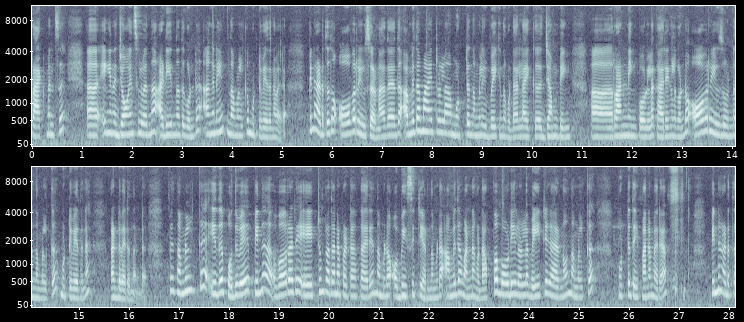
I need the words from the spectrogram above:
ഫ്രാഗ്മെന്റ്സ് ഇങ്ങനെ ജോയിൻസിൽ വന്ന് അടിയുന്നത് കൊണ്ട് അങ്ങനെയും നമ്മൾക്ക് മുട്ടുവേദന വരാം. പിന്നെ അടുത്തത് ഓവർ യൂസാണ് അതായത് അമിതമായിട്ടുള്ള ആ മുട്ട് നമ്മൾ ഉപയോഗിക്കുന്ന കൊണ്ട് ലൈക്ക് ജമ്പിങ് റണ്ണിങ് പോലുള്ള കാര്യങ്ങൾ കൊണ്ട് ഓവർ യൂസ് കൊണ്ട് നമ്മൾക്ക് മുട്ടുവേദന കണ്ടുവരുന്നുണ്ട്. അപ്പം നമ്മൾക്ക് ഇത് പൊതുവേ പിന്നെ വേറൊരു ഏറ്റവും പ്രധാനപ്പെട്ട കാര്യം നമ്മുടെ ഒബീസിറ്റിയാണ്. നമ്മുടെ അമിതവണ്ണം കൊണ്ട് അപ്പർ ബോഡിയിലുള്ള വെയിറ്റ് കാരണവും നമ്മൾക്ക് മുട്ട് തേയ്മാനം വരാം. പിന്നെ അടുത്ത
